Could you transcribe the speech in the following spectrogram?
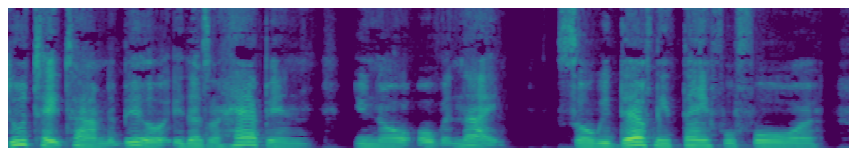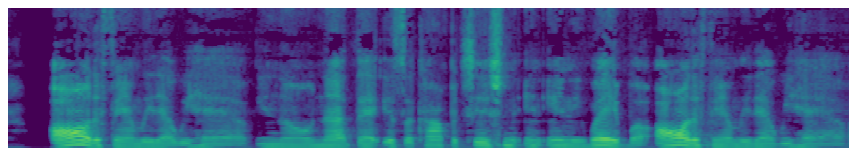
do take time to build. It doesn't happen, you know, overnight. So we're definitely thankful for all the family that we have, you know, not that it's a competition in any way, but all the family that we have.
